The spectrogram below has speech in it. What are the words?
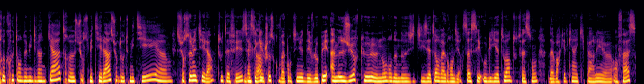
recrute en 2024 euh, sur ce métier-là, sur d'autres métiers euh Sur ce métier-là, tout à fait. Ça c'est quelque chose qu'on va continuer de développer à mesure que le nombre de nos utilisateurs va grandir. Ça c'est obligatoire de toute façon d'avoir quelqu'un à qui parler euh, en face.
